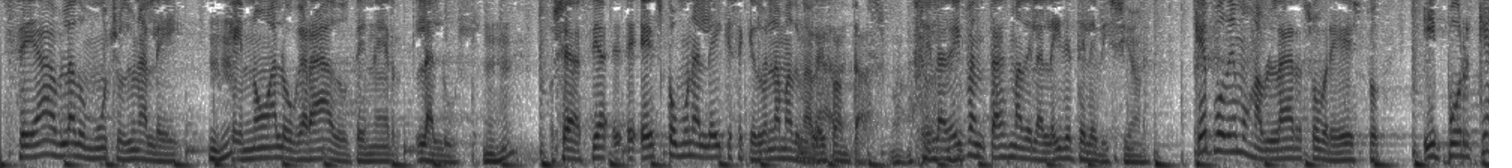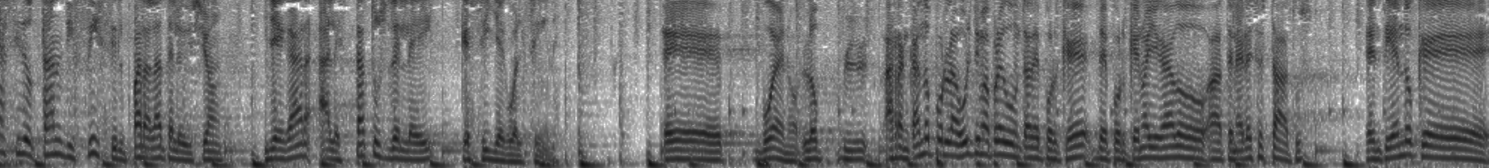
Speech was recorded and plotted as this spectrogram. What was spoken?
se ha hablado mucho de una ley que no ha logrado tener la luz. O sea, se ha- eh, es como una ley que se quedó en la madrugada. Una ley fantasma. La ley fantasma de la ley de televisión. ¿Qué podemos hablar sobre esto y por qué ha sido tan difícil para la televisión llegar al estatus de ley que sí llegó el cine? Eh, bueno, lo- arrancando por la última pregunta de por qué, de por qué no ha llegado a tener ese estatus, entiendo que,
